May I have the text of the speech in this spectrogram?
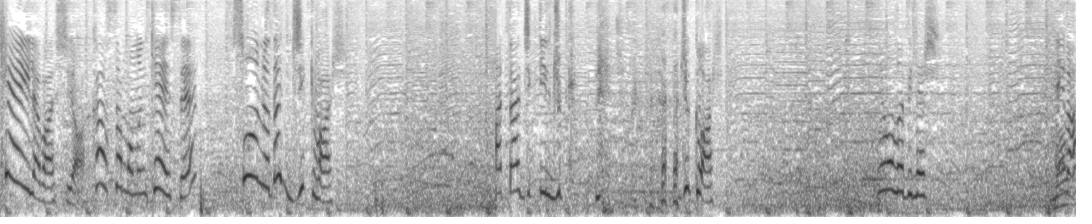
K ile başlıyor. Kastamonu'nun K'si. Sonra da cik var. Hatta cik değil cük. cük var. Ne olabilir? Eyvah.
